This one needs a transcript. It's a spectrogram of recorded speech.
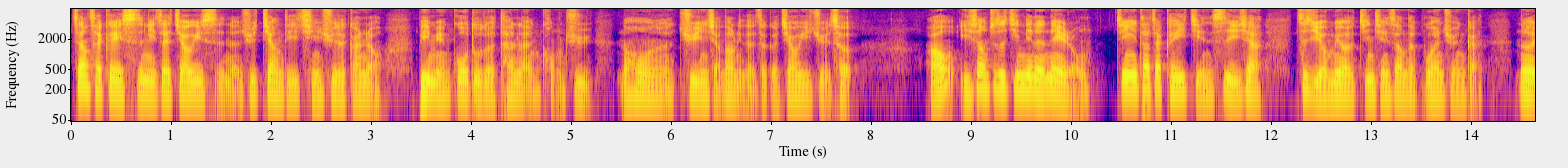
这样才可以使你在交易时呢，去降低情绪的干扰，避免过度的贪婪恐惧，然后呢，去影响到你的这个交易决策。好，以上就是今天的内容，建议大家可以检视一下自己有没有金钱上的不安全感。那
